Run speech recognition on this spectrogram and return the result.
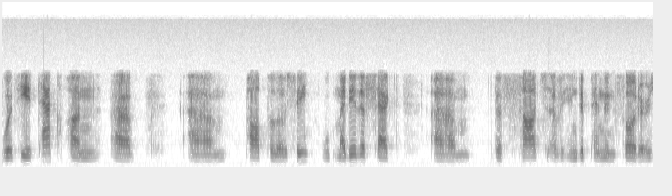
with the attack on uh, um, Paul Pelosi might it affect um, the thoughts of independent voters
